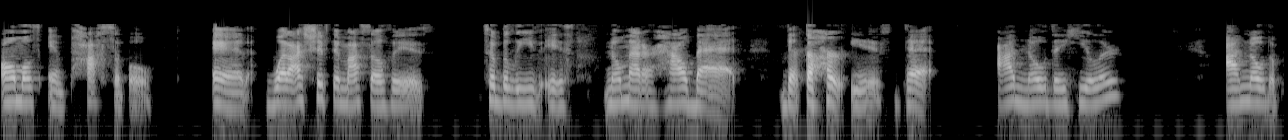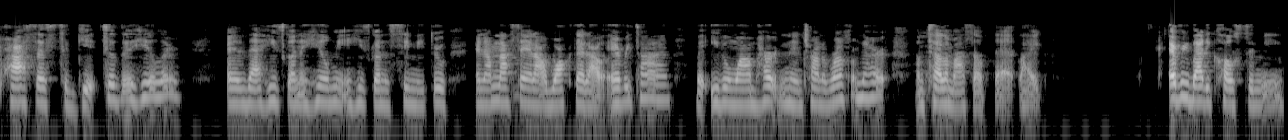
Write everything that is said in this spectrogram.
almost impossible. And what I shifted myself is to believe is no matter how bad that the hurt is, that I know the healer, I know the process to get to the healer, and that he's going to heal me and he's going to see me through. And I'm not saying I walk that out every time, but even while I'm hurting and trying to run from the hurt, I'm telling myself that like everybody close to me,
